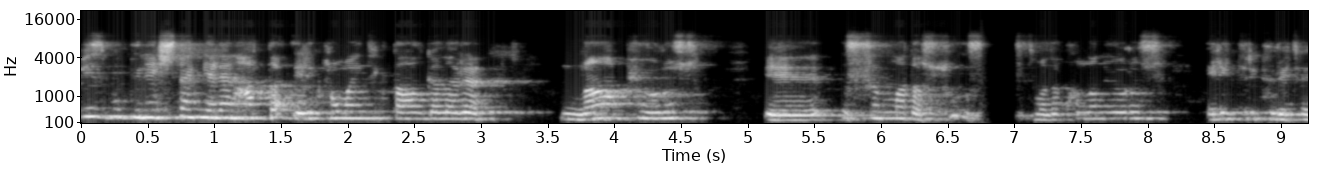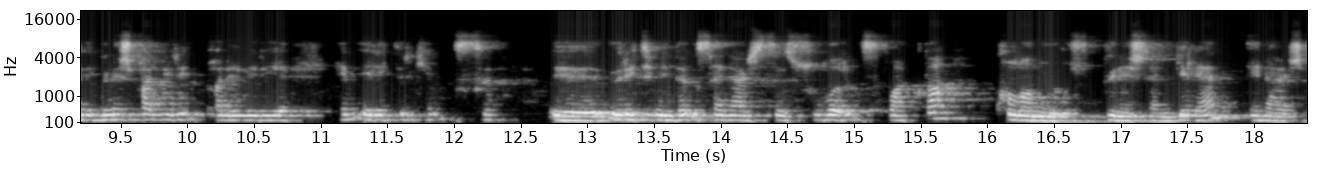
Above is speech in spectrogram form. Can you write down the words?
biz bu güneşten gelen hatta elektromanyetik dalgaları ne yapıyoruz? Ee, ısınmada, su ısıtmada kullanıyoruz. Elektrik üretmede güneş panelleri, panelleriyle hem elektrik hem ısı e, üretiminde ısı enerjisi suları ısıtmakta kullanıyoruz güneşten gelen enerji.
